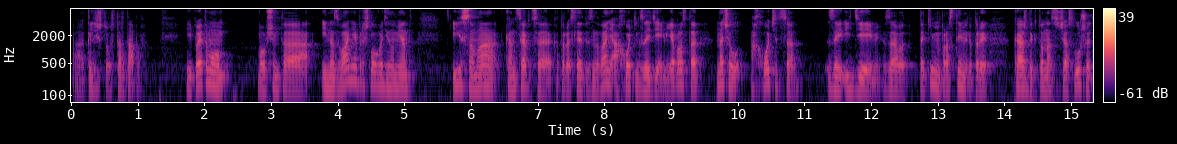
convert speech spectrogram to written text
а, количеству стартапов. И поэтому, в общем-то, и название пришло в один момент, и сама концепция, которая следует из названия, охотник за идеями. Я просто начал охотиться за идеями, за вот такими простыми, которые каждый, кто нас сейчас слушает,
